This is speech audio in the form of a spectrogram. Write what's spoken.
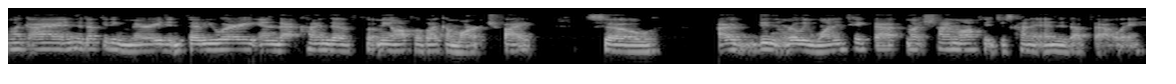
like I ended up getting married in February, and that kind of put me off of like a March fight. So I didn't really want to take that much time off. It just kind of ended up that way.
